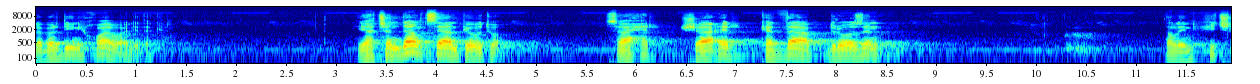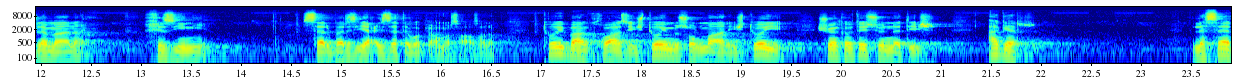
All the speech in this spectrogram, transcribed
لەبەر دینی خوای وای لێ دەکرد یا چەندان قسەیان پێوتوە ساحر شاعر کەذاب درۆزن دەڵین هیچ لەمانە خزی نییە سەربەرزیە عیزەتە بۆ پێغەمبەر صلی اللە علیە و سلم تۆی بانگ خوازیش تۆی موسوڵمانیش تۆی شوێنکەوتەی سوننەتیش ئەگەر لەسەر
